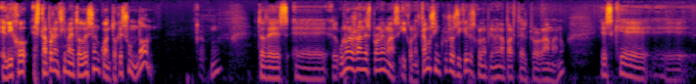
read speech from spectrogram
el hijo está por encima de todo eso en cuanto que es un don. ¿Mm? Entonces, eh, uno de los grandes problemas, y conectamos incluso si quieres con la primera parte del programa, ¿no? es que eh,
